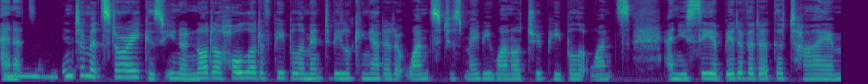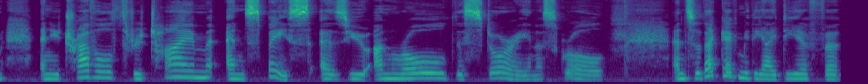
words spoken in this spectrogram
and it's an mm. intimate story because you know not a whole lot of people are meant to be looking at it at once just maybe one or two people at once and you see a bit of it at a time and you travel through time and space as you unroll this story in a scroll and so that gave me the idea for,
